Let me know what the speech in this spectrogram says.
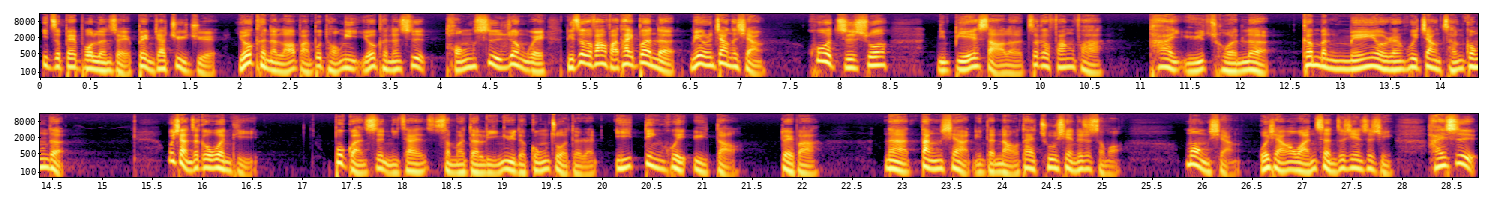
一直被泼冷水，被人家拒绝。有可能老板不同意，有可能是同事认为你这个方法太笨了，没有人这样的想，或者说你别傻了，这个方法太愚蠢了，根本没有人会这样成功的。我想这个问题，不管是你在什么的领域的工作的人，一定会遇到，对吧？那当下你的脑袋出现的是什么？梦想，我想要完成这件事情，还是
